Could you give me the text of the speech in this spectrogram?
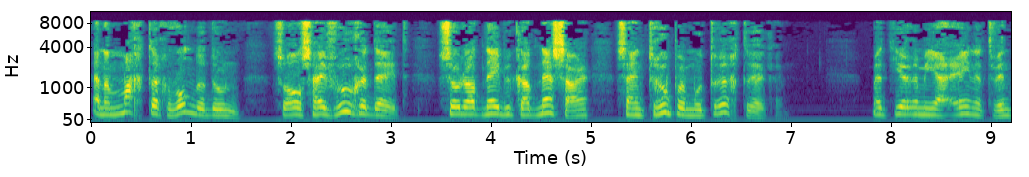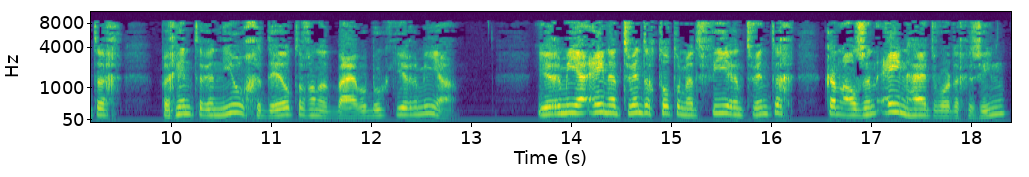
en een machtig wonder doen, zoals hij vroeger deed, zodat Nebukadnessar zijn troepen moet terugtrekken. Met Jeremia 21 begint er een nieuw gedeelte van het Bijbelboek Jeremia. Jeremia 21 tot en met 24 kan als een eenheid worden gezien,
